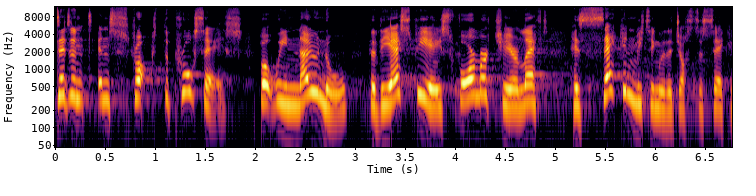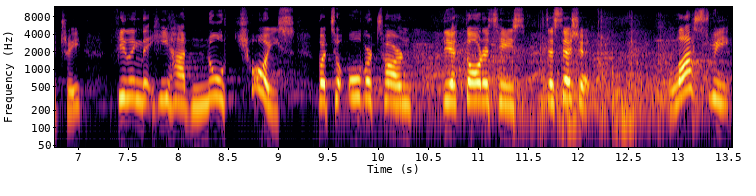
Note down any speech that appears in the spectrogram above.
didn't instruct the process, but we now know that the SPA's former chair left his second meeting with the Justice Secretary feeling that he had no choice but to overturn the authorities' decision. Last week,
